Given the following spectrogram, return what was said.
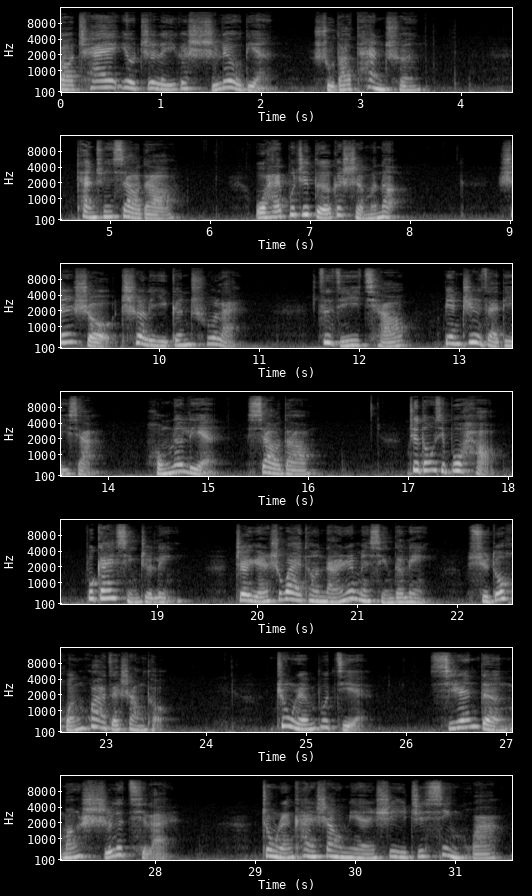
宝钗又织了一个十六点，数到探春。探春笑道：“我还不知得个什么呢。”伸手撤了一根出来，自己一瞧，便掷在地下，红了脸，笑道：“这东西不好，不该行这令。这原是外头男人们行的令，许多浑话在上头。”众人不解，袭人等忙拾了起来。众人看上面是一枝杏花，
